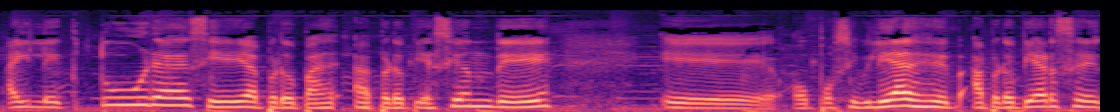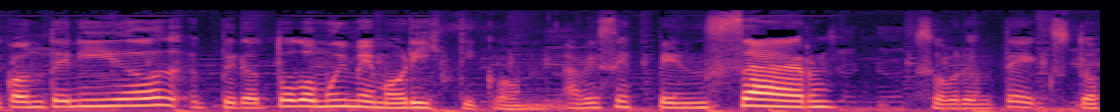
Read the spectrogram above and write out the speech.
hay lecturas y hay apropiación de eh, o posibilidades de apropiarse de contenido, pero todo muy memorístico. A veces pensar sobre un texto,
